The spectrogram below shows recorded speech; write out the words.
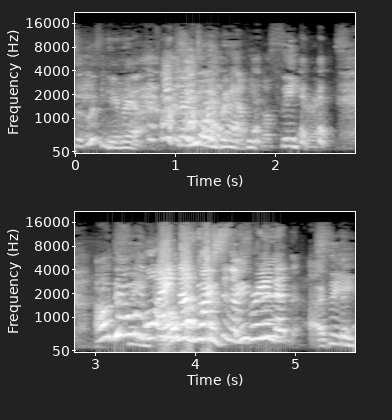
Let's let's be real. So you always bring out people's secrets. Oh, that was. Well, ain't oh, nothing was worse than a friend that- I See,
